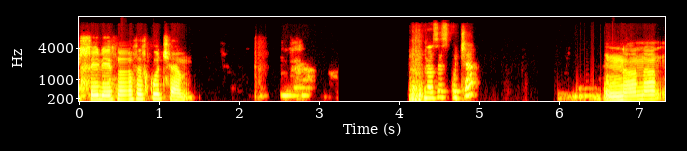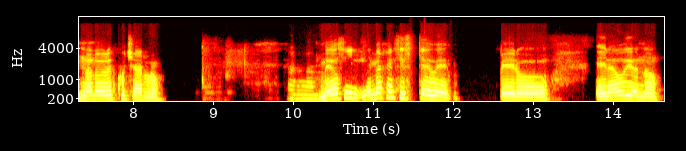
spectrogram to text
Sí, Liz, no se escucha. ¿No se escucha? No, no, no logro escucharlo. Ah, Veo si la imagen sí se ve, pero el audio no.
